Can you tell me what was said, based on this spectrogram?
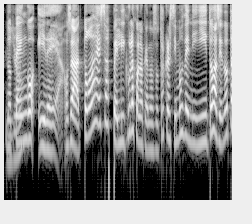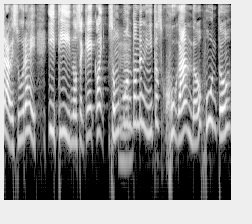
No tengo idea. O sea, todas esas películas con las que nosotros crecimos de niñitos haciendo travesuras y, y ti, no sé qué, coño, son un Ujú. montón de niñitos jugando juntos,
